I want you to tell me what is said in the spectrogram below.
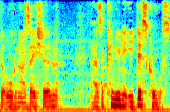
the organization as a community discourse.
